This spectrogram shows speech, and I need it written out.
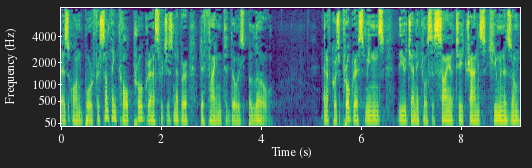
is on board for something called progress, which is never defined to those below. And of course, progress means the eugenical society, transhumanism,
